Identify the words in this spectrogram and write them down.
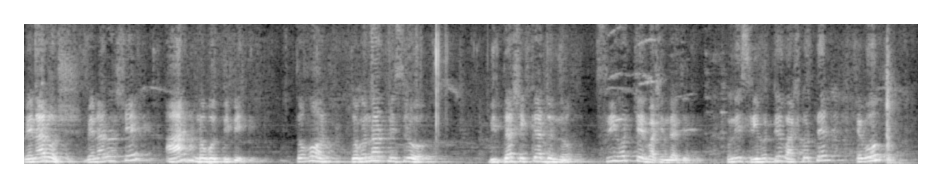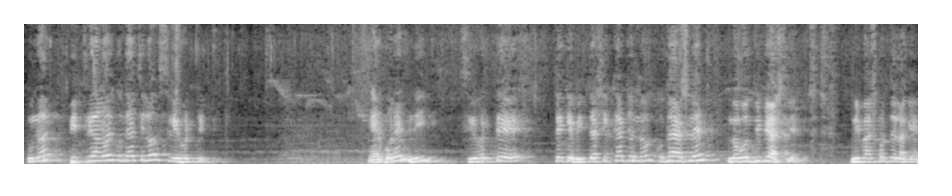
বেনারস। বেনারসে আর নবদ্বীপে। তখন জগন্নাথ মিশ্র বিদ্যা শিক্ষার জন্য শ্রীহট্টের বাসিন্দা ছিলেন। উনি শ্রীহট্টে বাস করতেন এবং উনার পিতৃালয় কোথায় ছিল? শ্রীহট্টে। এরপরে উনি শ্রীহট্টে থেকে বিদ্যা শিক্ষার জন্য কোথায় আসলেন? নবদ্বীপে আসলেন। নিবাস করতে লাগেন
